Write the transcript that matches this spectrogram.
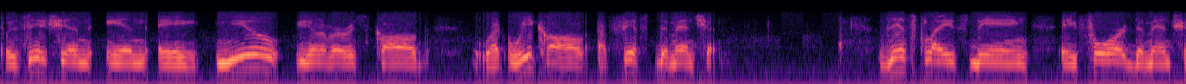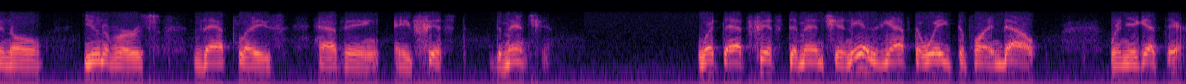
position in a new universe called what we call a fifth dimension. This place being a four dimensional universe, that place having a fifth dimension. What that fifth dimension is, you have to wait to find out when you get there.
